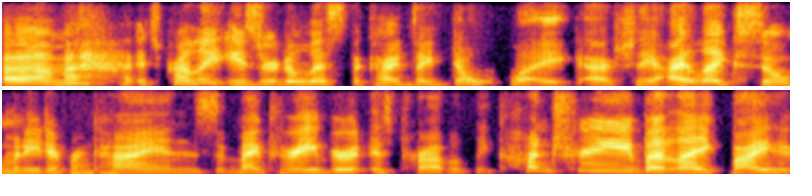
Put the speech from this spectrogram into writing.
Um, it's probably easier to list the kinds I don't like. Actually, I like so many different kinds. My favorite is probably country, but like my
